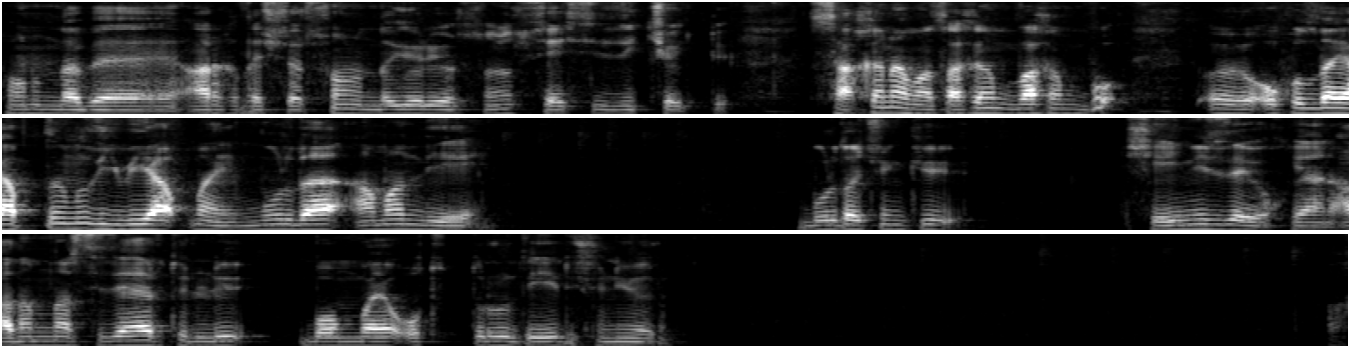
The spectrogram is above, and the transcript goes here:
Sonunda be arkadaşlar sonunda görüyorsunuz sessizlik çöktü. Sakın ama sakın bakın bu e, okulda yaptığımız gibi yapmayın. Burada aman diye Burada çünkü şeyiniz de yok. Yani adamlar size her türlü bombaya oturtturur diye düşünüyorum. Bak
